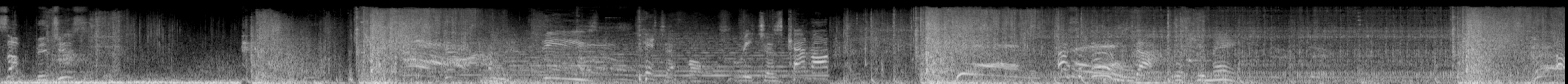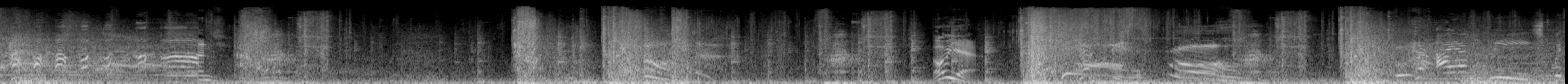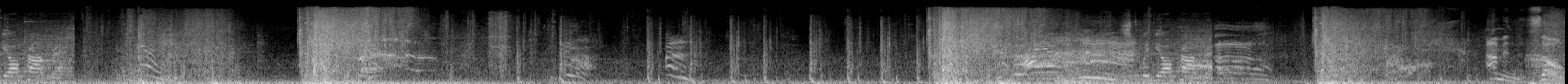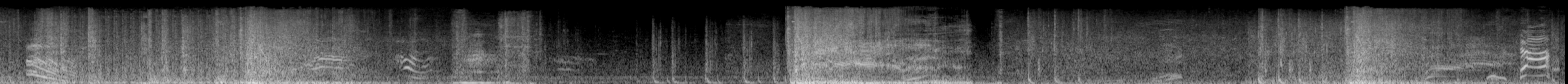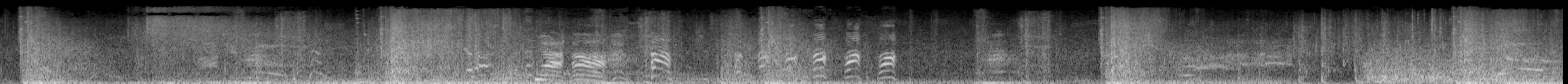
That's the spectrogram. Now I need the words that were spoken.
Sup, bitches? These pitiful creatures cannot... I suppose that was humane. And Oh yeah. I am pleased with your progress. I am pleased with your progress. I'm in the zone.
